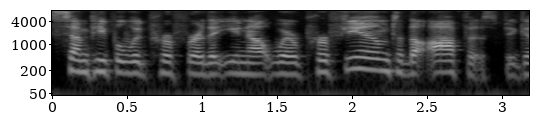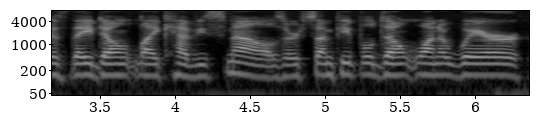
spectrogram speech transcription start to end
some people would prefer that you not wear perfume to the office because they don't like heavy smells or some people don't want to wear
